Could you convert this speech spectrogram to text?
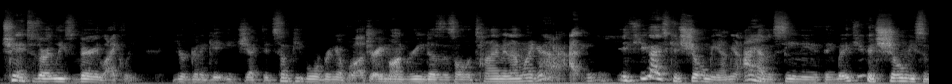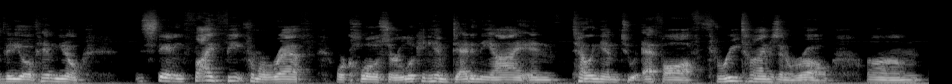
chances are at least very likely you're going to get ejected. Some people will bring up, well, Draymond Green does this all the time, and I'm like, ah, if you guys can show me, I mean, I haven't seen anything, but if you can show me some video of him, you know, standing five feet from a ref or closer, looking him dead in the eye and telling him to f off three times in a row, um,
